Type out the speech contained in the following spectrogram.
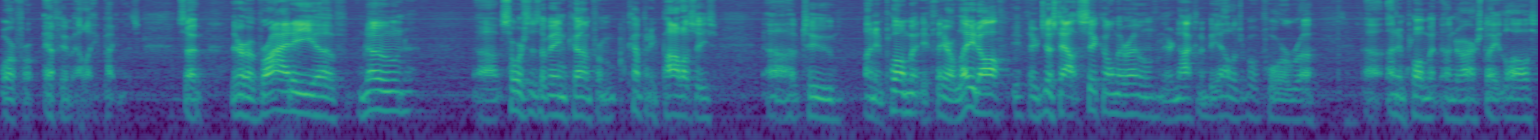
or for FMLA payments. So there are a variety of known uh, sources of income from company policies uh, to unemployment. If they are laid off, if they're just out sick on their own, they're not going to be eligible for uh, uh, unemployment under our state laws.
